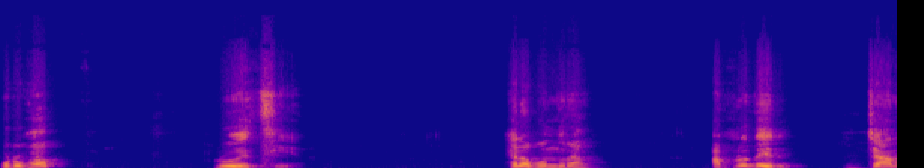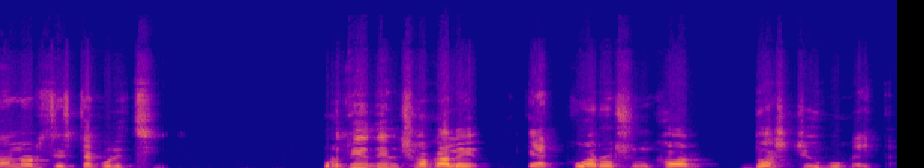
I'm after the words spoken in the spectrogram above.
প্রভাব রয়েছে। হ্যালো বন্ধুরা, আপনাদের জানানোর চেষ্টা করেছি। প্রতিদিন সকালে এক কোয়া রসুন খাওয়ার দশটি উপকারিতা।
